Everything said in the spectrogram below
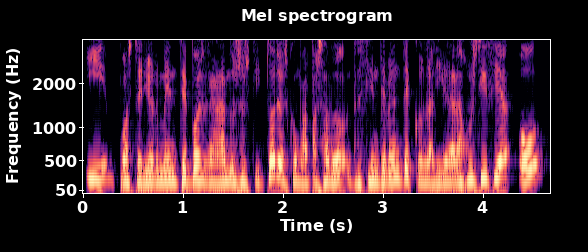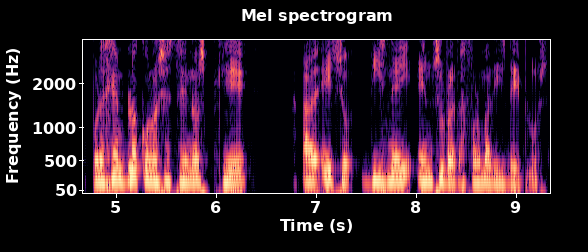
y posteriormente pues ganando suscriptores como ha pasado recientemente con la Liga de la Justicia o por ejemplo con los estrenos que ha hecho Disney en su plataforma Disney Plus.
